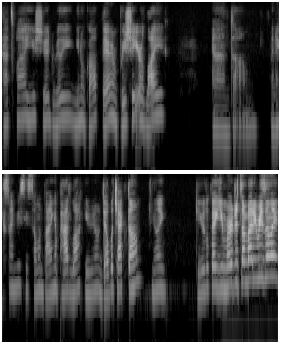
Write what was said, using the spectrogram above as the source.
that's why you should really, you know, go out there and appreciate your life. And um, the next time you see someone buying a padlock, you know, double check them. You're like, do you look like you murdered somebody recently?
